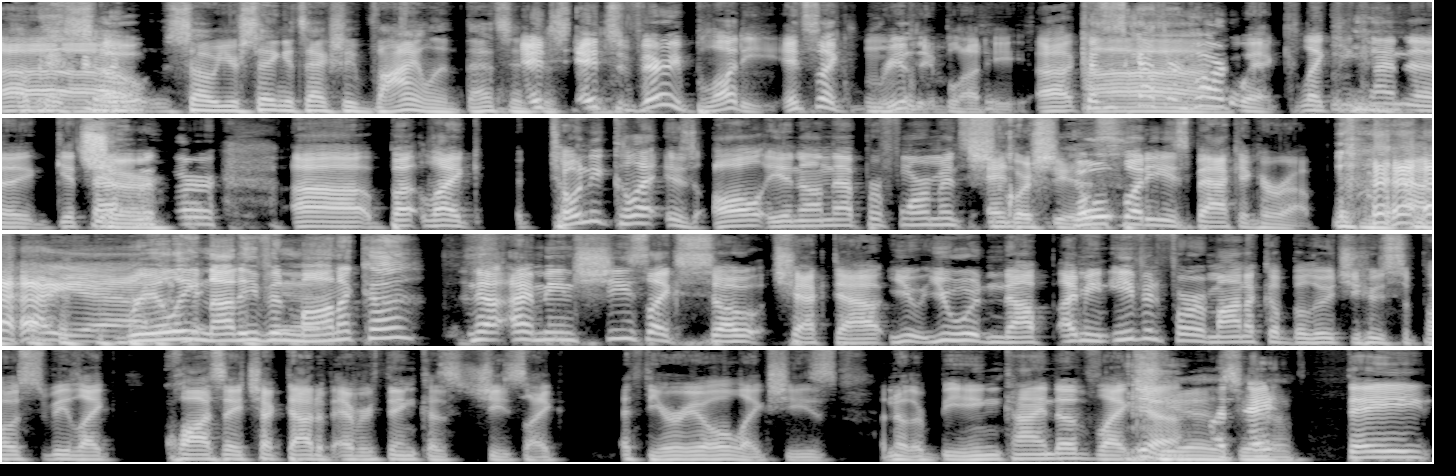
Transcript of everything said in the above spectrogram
Okay, Uh, so so you're saying it's actually violent? That's it's interesting. it's very bloody. It's like Mhm. really bloody because it's Catherine Ah. Hardwicke. Like you kind of get that Sure. with her. Uh, but like Toni Collette is all in on that performance, Of course she is. nobody is backing her up. yeah. really not even Yeah. Monica. No, I mean she's like so checked out. You you would not. I mean even for Monica Bellucci, who's supposed to be like quasi checked out of everything because she's like ethereal, like she's another being, kind of like She yeah, is, but they- yeah. They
